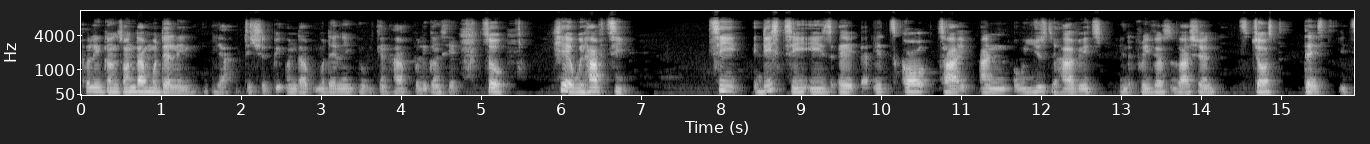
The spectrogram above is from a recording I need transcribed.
polygons under modeling. Yeah this should be under modeling. We can have polygons here. So here we have t t this t is a it's called type and we used to have it in the previous version. It's just test. It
